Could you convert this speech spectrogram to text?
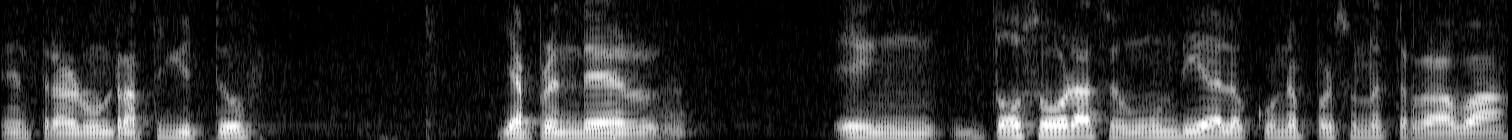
entrar un rato a YouTube y aprender en dos horas en un día lo que una persona tardaba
